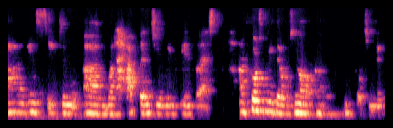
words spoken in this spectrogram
uh, in situ um, what happened during the unrest. Unfortunately, there was no, uh, unfortunately,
